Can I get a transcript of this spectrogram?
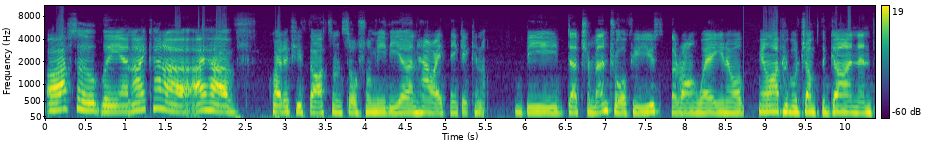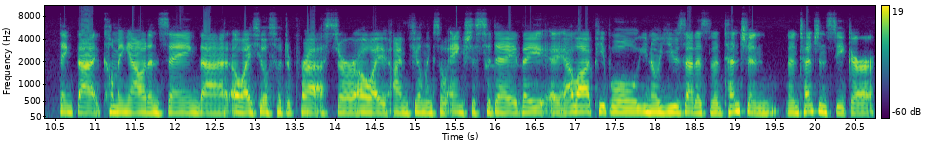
Oh, absolutely. And I kind of I have quite a few thoughts on social media and how I think it can be detrimental if you use it the wrong way. You know, I mean, a lot of people jump the gun and think that coming out and saying that, oh, I feel so depressed or oh, I, I'm feeling so anxious today. They a lot of people, you know, use that as an attention an attention seeker,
